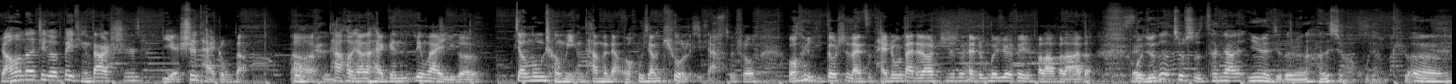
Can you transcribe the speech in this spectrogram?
然后呢，这个贝婷大师也是台中的，呃他好像还跟另外一个江东成名，他们两个互相 Q 了一下，就说我们都是来自台中，大家要支持台中的乐队，巴拉巴拉的。我觉得就是参加音乐节的人很喜欢互相 Q。嗯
